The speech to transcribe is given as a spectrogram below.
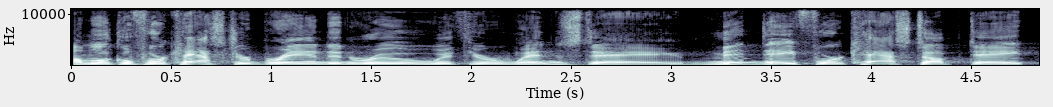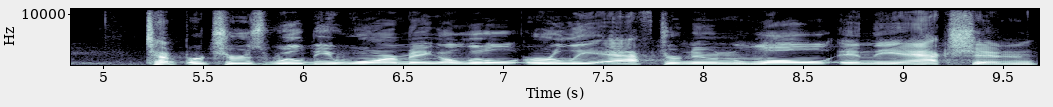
I'm local forecaster Brandon Roux with your Wednesday midday forecast update. Temperatures will be warming, a little early afternoon lull in the action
